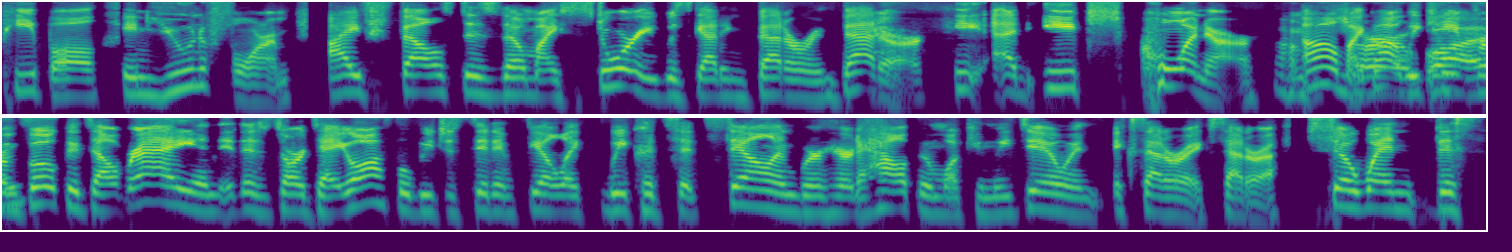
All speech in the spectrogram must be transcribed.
people in uniform, I felt as though my story was getting better and better at each corner. I'm oh my sure God, we was. came from Boca del Rey and it is our day off, but we just didn't feel like we could sit still and we're here to help and what can we do and et cetera, et cetera. So when this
